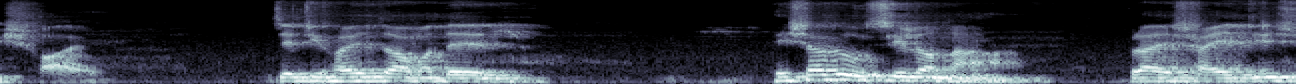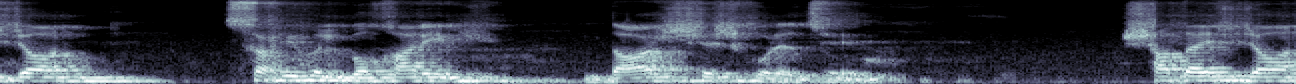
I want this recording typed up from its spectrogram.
বিষয়, যেটি হয়তো আমাদের হিসাবেও ছিল না। প্রায় সাঁত্রিশ জন সহিহুল বুখারির দর শেষ করেছে। সাতাইশ জন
